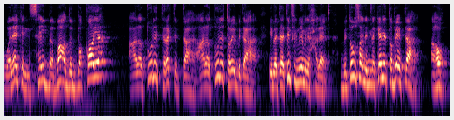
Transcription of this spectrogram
ولكن سايبة بعض البقايا على طول التراكت بتاعها على طول الطريق بتاعها. يبقى 30% من الحالات. بتوصل للمكان الطبيعي بتاعها. أهو.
